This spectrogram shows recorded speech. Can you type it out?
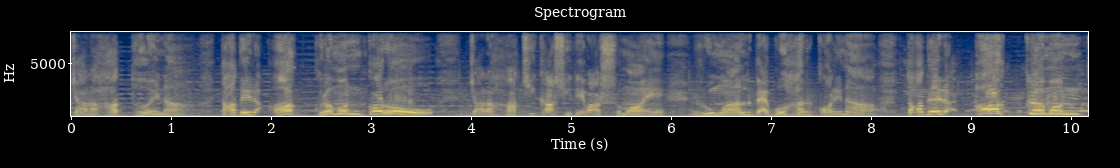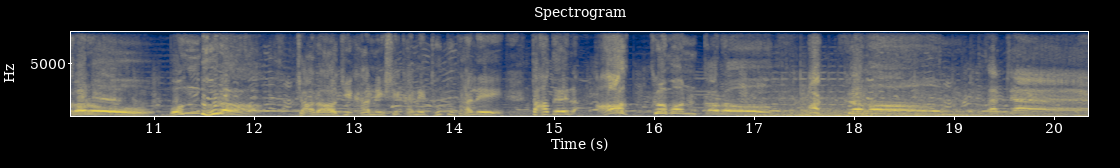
যারা হাত ধোয় না, তাদের আক্রমণ করো। যারা হাঁচি কাশি দেবার সময় রুমাল ব্যবহার করে না, তাদের আক্রমণ করো। বন্ধুরা, যারা যেখানে সেখানে থুতু ফেলে, তাদের আক্রমণ করো। আক্রমণ! Attack!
